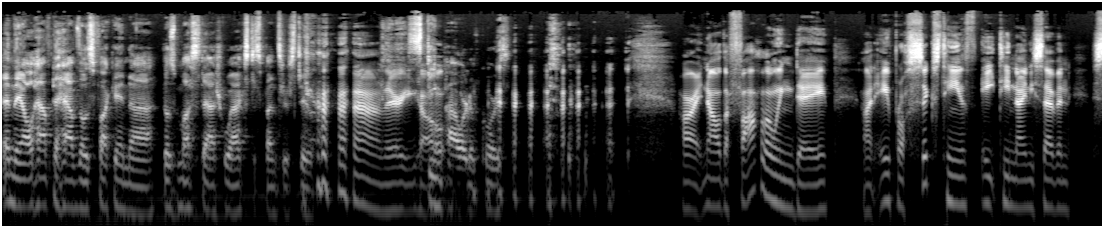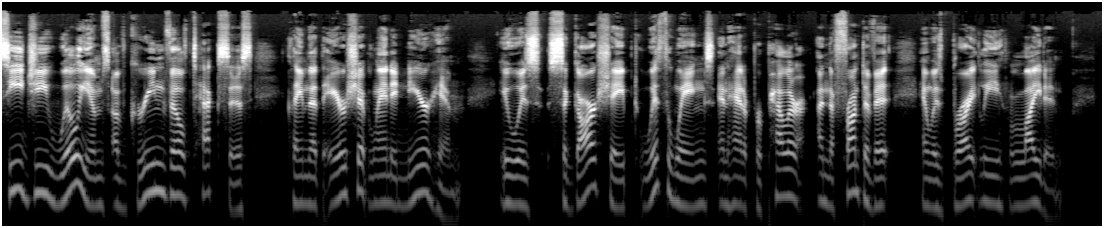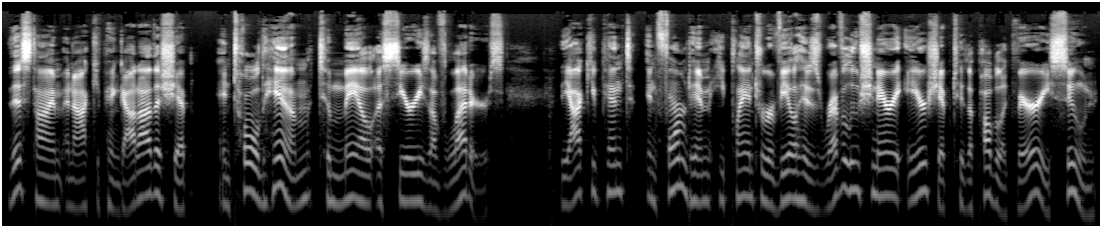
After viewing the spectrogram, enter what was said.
And they all have to have those fucking uh, those mustache wax dispensers too, there you go. steam powered, of course. All right, now the following day, on April 16th, 1897, C.G. Williams of Greenville, Texas, claimed that the airship landed near him. It was cigar shaped with wings and had a propeller on the front of it and was brightly lighted. This time, an occupant got out of the ship and told him to mail a series of letters. The occupant informed him he planned to reveal his revolutionary airship to the public very soon.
